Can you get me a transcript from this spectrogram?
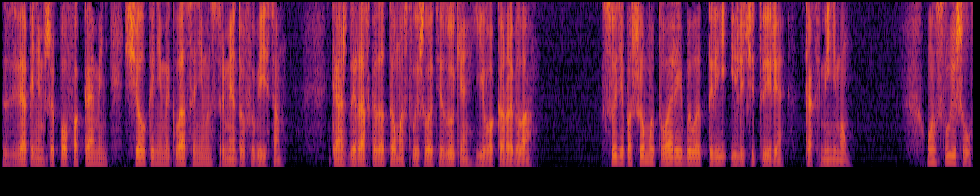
звяканием шипов о камень, щелканием и клацанием инструментов убийства. Каждый раз, когда Томас слышал эти звуки, его коробило. Судя по шуму, тварей было три или четыре, как минимум. Он слышал,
